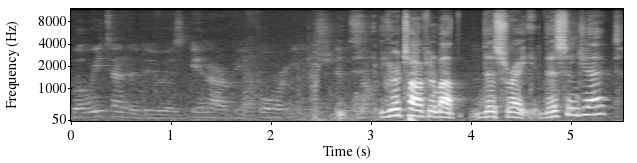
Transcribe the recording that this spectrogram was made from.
what we tend to do is in our before each. You're talking about this right, this inject?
